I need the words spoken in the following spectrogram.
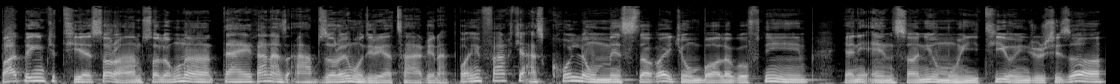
باید بگیم که TSA و امثال اون دقیقا از ابزارهای مدیریت تغییرن. با این فرق که از کل اون مستاقایی که اون بالا گفتیم یعنی انسانی و محیطی و اینجور چیزا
